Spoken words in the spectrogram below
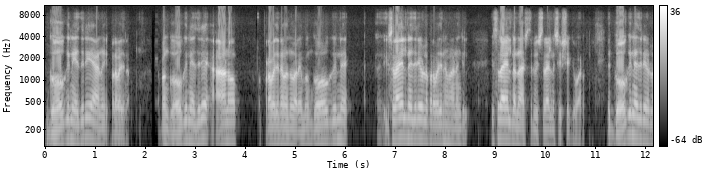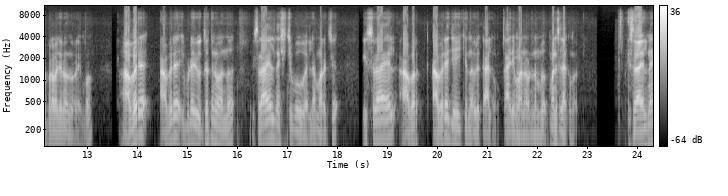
ഗോഗിനെതിരെയാണ് ഈ പ്രവചനം. അപ്പം ഗോഗിനെതിരെ ആണോ പ്രവചനം എന്ന് പറയുമ്പോൾ ഗോഗിന് ഇസ്രായേലിനെതിരെയുള്ള പ്രവചനമാണെങ്കിൽ ഇസ്രായേലിന്റെ നാശത്തിനും ഇസ്രായേലിന്റെ ശിക്ഷയ്ക്കുമാണ് ഗോഗിനെതിരെയുള്ള പ്രവചനം എന്ന് പറയുമ്പോൾ അവർ അവർ ഇവിടെ യുദ്ധത്തിന് വന്ന് ഇസ്രായേൽ നശിച്ചു പോവുകയല്ല മറിച്ച് ഇസ്രായേൽ അവർ അവരെ ജയിക്കുന്ന ഒരു കാലം കാര്യമാണ് അവിടെ നമ്മൾ മനസ്സിലാക്കുന്നത്. ഇസ്രായേലിനെ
